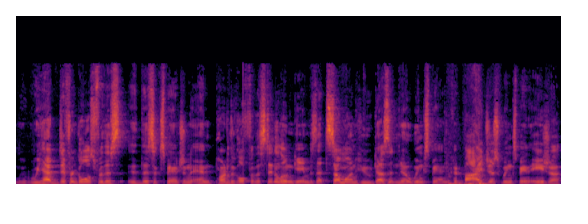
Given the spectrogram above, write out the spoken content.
we had different goals for this this expansion, and part of the goal for the standalone game is that someone who doesn't know Wingspan could buy just Wingspan Asia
